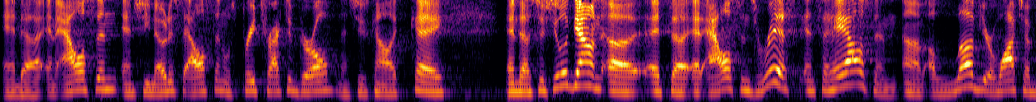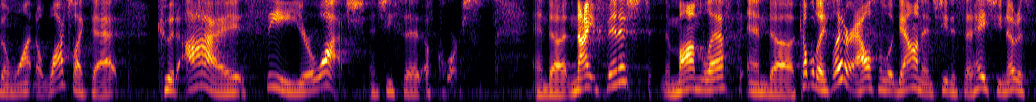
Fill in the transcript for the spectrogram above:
and, uh, and Allison. And she noticed Allison was a pretty attractive girl. And she was kind of like, okay, And uh, so she looked down uh, at, uh, at Allison's wrist and said, Hey, Allison, um, I love your watch. I've been wanting a watch like that. Could I see your watch? And she said, Of course. And uh, night finished, the mom left, and uh, a couple days later, Allison looked down and she just said, Hey, she noticed,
